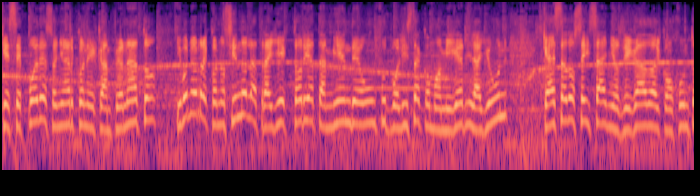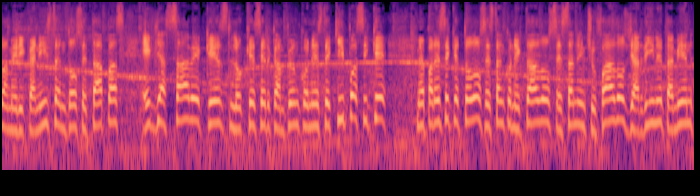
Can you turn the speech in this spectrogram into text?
que se puede soñar con el campeonato. Y bueno, reconociendo la trayectoria también de un futbolista como Miguel Layún, que ha estado seis años ligado al conjunto americanista en dos etapas. Él ya sabe qué es lo que es ser campeón con este equipo, así que me parece que todos están conectados, están enchufados. Jardine también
